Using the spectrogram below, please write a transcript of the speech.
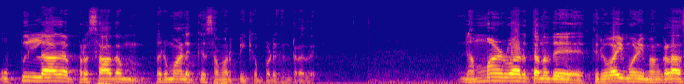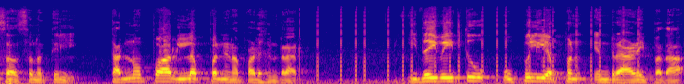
உப்பில்லாத பிரசாதம் பெருமாளுக்கு சமர்ப்பிக்கப்படுகின்றது. நம்மாழ்வார் தனது திருவாய்மொழி மங்களாசாசனத்தில் தன்னொப்பார் இல்லப்பன் என பாடுகின்றார். இதை வைத்து உப்பிலியப்பன் என்று அழைப்பதா?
